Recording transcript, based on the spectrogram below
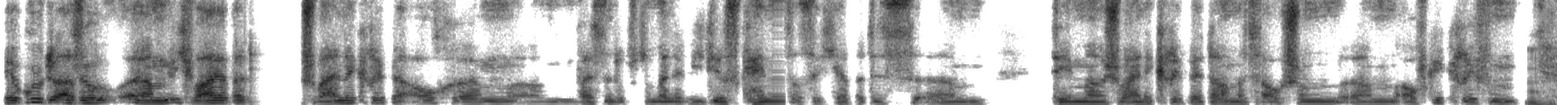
Ja gut, also ähm, ich war ja bei Schweinegrippe auch, ähm, ähm, weiß nicht, ob du meine Videos kennst, also ich habe das ähm, Thema Schweinegrippe damals auch schon ähm, aufgegriffen. Mhm.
